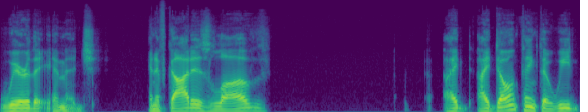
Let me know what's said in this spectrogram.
We're the image. And if God is love, I I don't think that we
